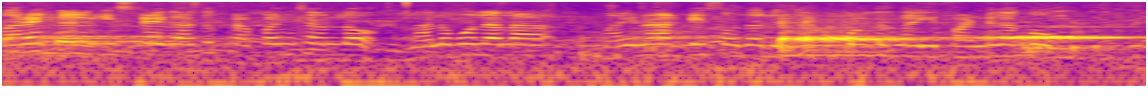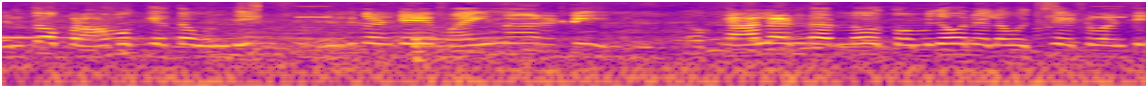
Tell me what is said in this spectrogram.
వరంగల్ ఈస్టే కాదు ప్రపంచంలో నలుమూలల మైనారిటీ సోదరులు జరుపుకుంటున్న ఈ పండుగకు ఎంతో ప్రాముఖ్యత ఉంది. ఎందుకంటే మైనారిటీ క్యాలెండర్లో తొమ్మిదవ నెల వచ్చేటువంటి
